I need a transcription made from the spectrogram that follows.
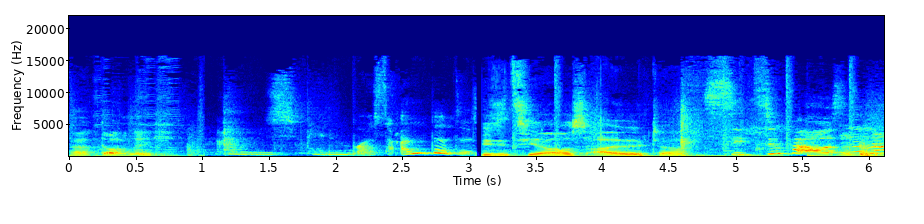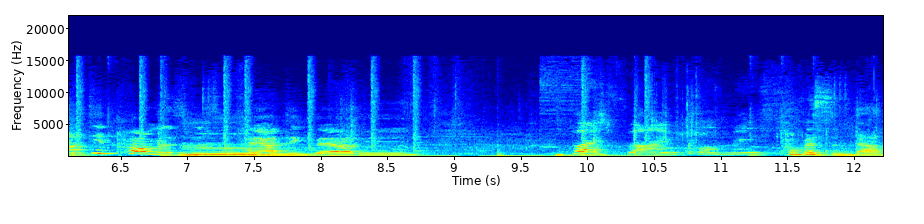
Ja, doch nicht? Wir spielen was anderes. Wie sieht's hier aus? Alter. Sieht super aus. Nur noch die Pommes müssen fertig werden. Was für ein Pommes. Pommes sind da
